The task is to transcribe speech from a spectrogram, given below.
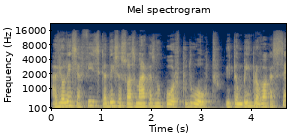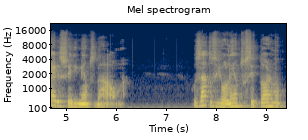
a violência física deixa suas marcas no corpo do outro e também provoca sérios ferimentos na alma. Os atos violentos se tornam,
